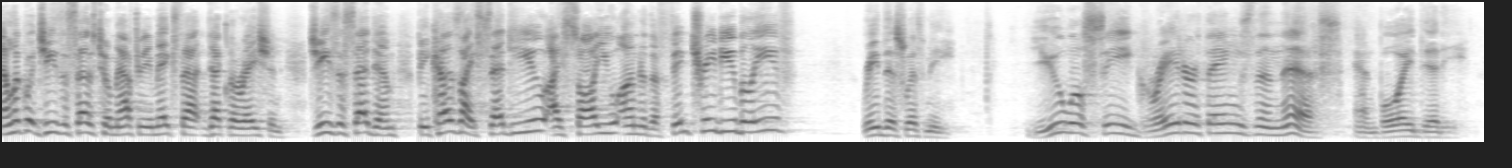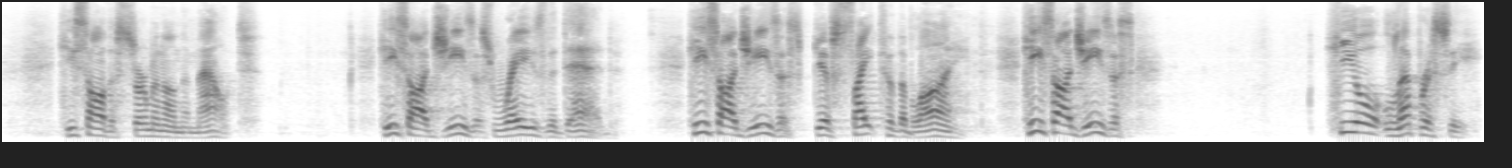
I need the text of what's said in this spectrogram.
And look what Jesus says to him after he makes that declaration. Jesus said to him, Because I said to you, I saw you under the fig tree, do you believe? Read this with me. You will see greater things than this. And boy, did he. He saw the Sermon on the Mount. He saw Jesus raise the dead. He saw Jesus give sight to the blind. He saw Jesus heal leprosy.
